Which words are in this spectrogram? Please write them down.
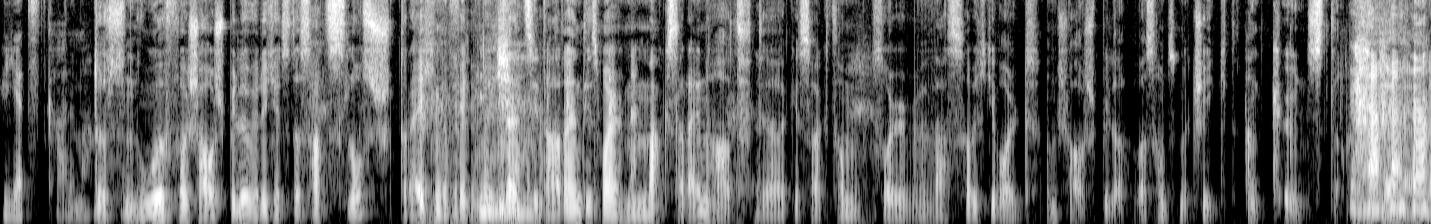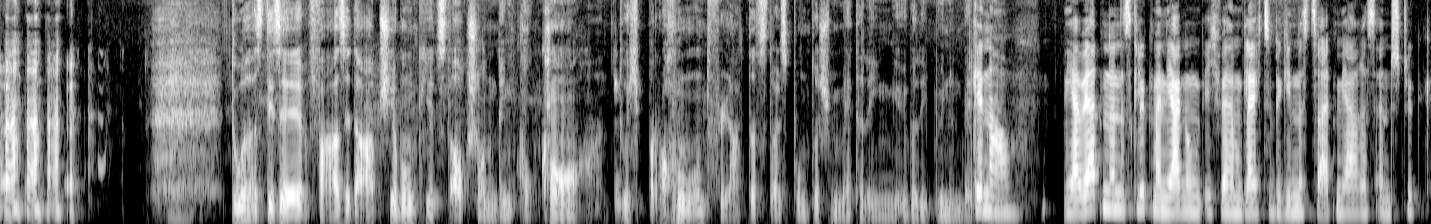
wie jetzt gerade machen. Das will. nur vor Schauspieler würde ich jetzt das Satzlos streichen. Da fällt mir wieder ein Zitat ein, diesmal Max Reinhardt, der gesagt haben soll, was habe ich gewollt? Ein Schauspieler. Was haben sie mir geschickt? Ein Künstler. Du hast diese Phase der Abschirmung jetzt auch schon, den Kokon, durchbrochen und flatterst als bunter Schmetterling über die Bühnenwelt. Genau. Ja, wir hatten dann das Glück, mein Jahrgang und ich, wir haben gleich zu Beginn des zweiten Jahres ein Stück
